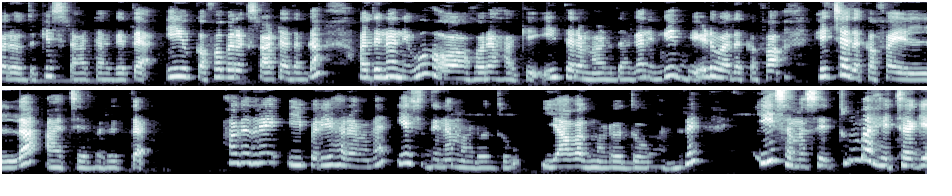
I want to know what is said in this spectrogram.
ಬರೋದಕ್ಕೆ ಸ್ಟಾರ್ಟ್ ಆಗುತ್ತೆ. ಈ ಕಫ ಬರೋಕ್ಕೆ ಸ್ಟಾರ್ಟ್ ಆದಾಗ ಅದನ್ನು ನೀವು ಹೊರ ಹಾಕಿ ಈ ಥರ ಮಾಡಿದಾಗ ನಿಮಗೆ ಬೇಡವಾದ ಕಫ, ಹೆಚ್ಚಾದ ಕಫ ಎಲ್ಲ ಆಚೆ ಬರುತ್ತೆ. ಹಾಗಾದರೆ ಈ ಪರಿಹಾರವನ್ನು ಎಷ್ಟು ದಿನ ಮಾಡೋದು? ಯಾವಾಗ ಮಾಡೋದು? ಅಂದರೆ ಈ ಸಮಸ್ಯೆ ತುಂಬ ಹೆಚ್ಚಾಗಿ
